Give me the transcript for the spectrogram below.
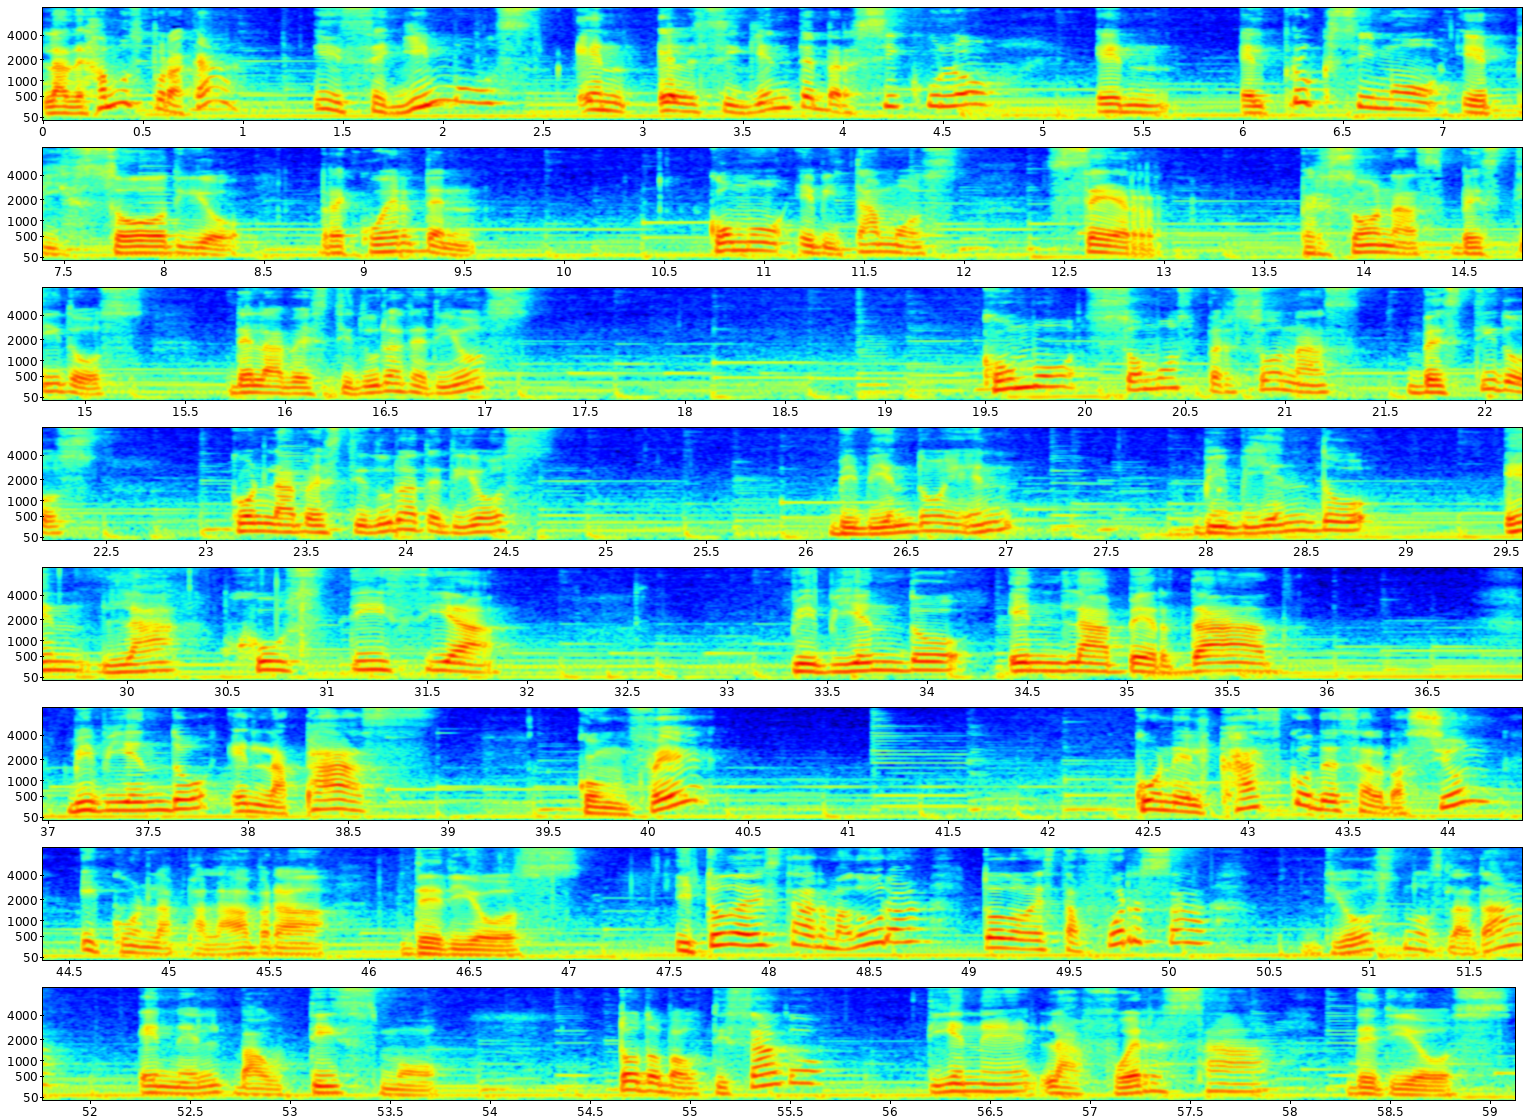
la dejamos por acá y seguimos en el siguiente versículo en el próximo episodio. Recuerden cómo evitamos ser personas vestidos de la vestidura de Dios. ¿Cómo somos personas vestidos con la vestidura de Dios viviendo en viviendo en la justicia, viviendo en la verdad, viviendo en la paz, con fe, con el casco de salvación y con la palabra de Dios. Y toda esta armadura, toda esta fuerza, Dios nos la da en el bautismo. Todo bautizado tiene la fuerza de Dios.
